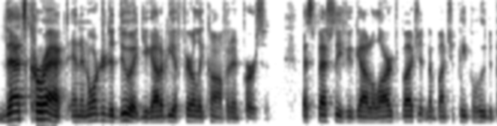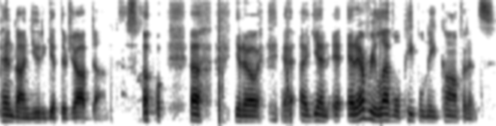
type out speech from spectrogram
That's correct. And in order to do it, you got to be a fairly confident person, especially if you've got a large budget and a bunch of people who depend on you to get their job done. So, uh, you know, again, at every level, people need confidence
